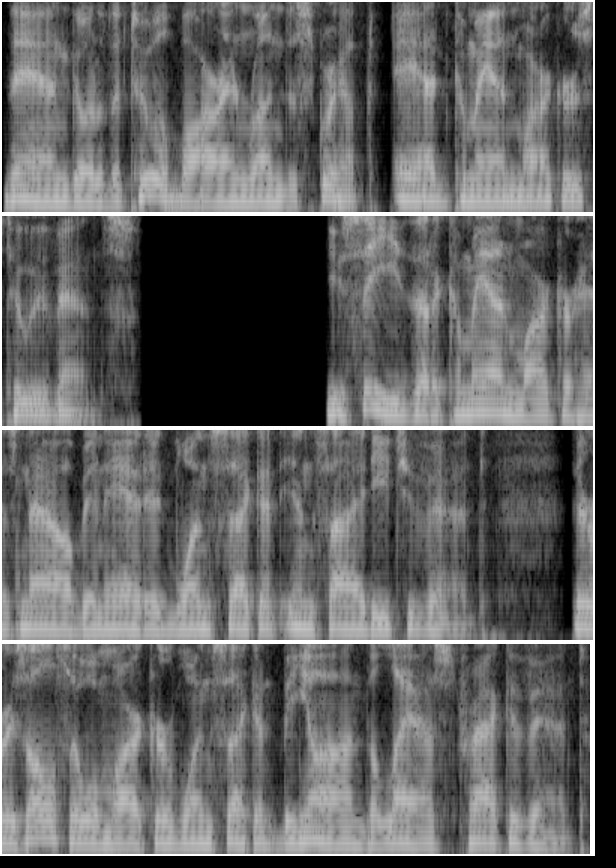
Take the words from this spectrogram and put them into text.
Then go to the toolbar and run the script Add Command Markers to Events. You see that a command marker has now been added one second inside each event. There is also a marker one second beyond the last track event.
